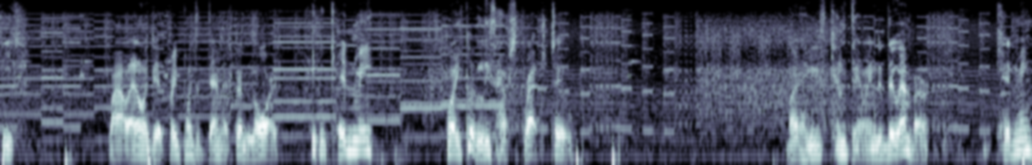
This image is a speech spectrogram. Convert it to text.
Sheesh. Wow, that only did three points of damage. Good lord. you kidding me? Well, he could at least have Scratch, too. But he's continuing to do Ember. You kidding me?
